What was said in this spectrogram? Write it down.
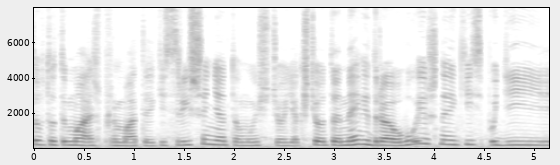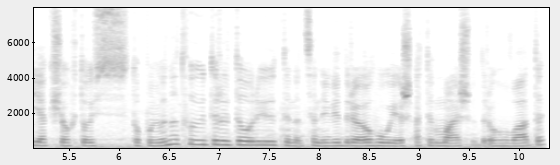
Тобто ти маєш приймати якісь рішення, тому що якщо ти не відреагуєш на якісь події, якщо хтось стопив на твою територію, ти на це не відреагуєш, а ти маєш відреагувати.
